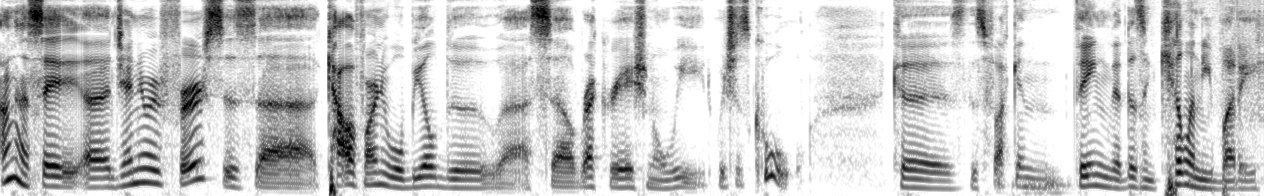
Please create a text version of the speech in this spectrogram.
I'm going to say uh, January 1st is uh, California will be able to uh, sell recreational weed, which is cool. Because this fucking thing that doesn't kill anybody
